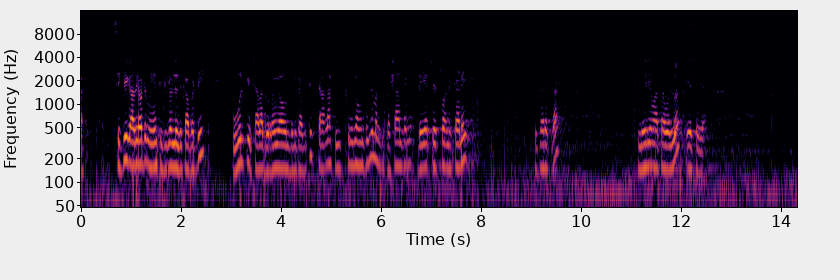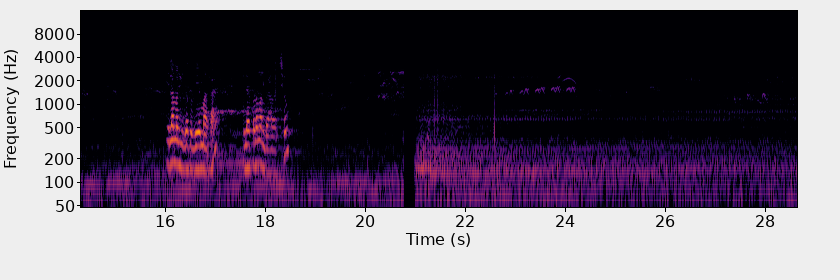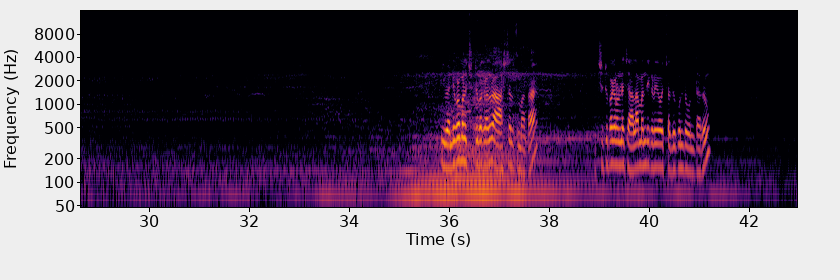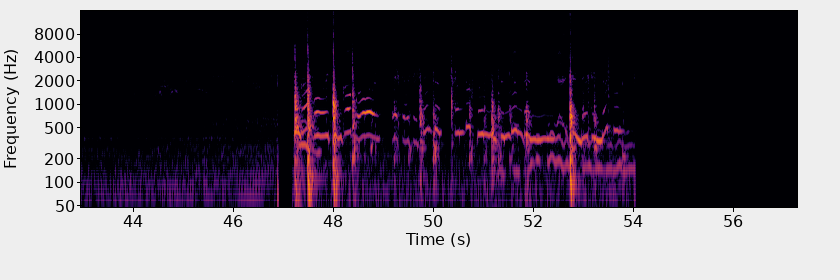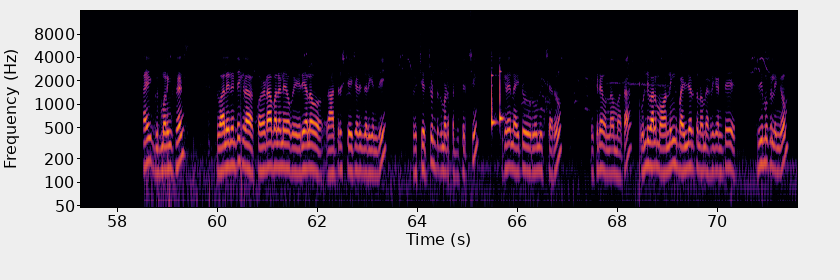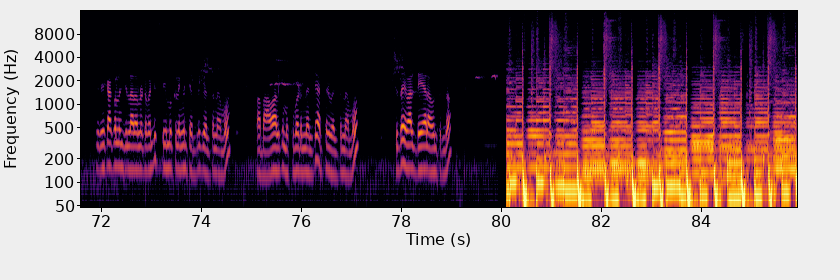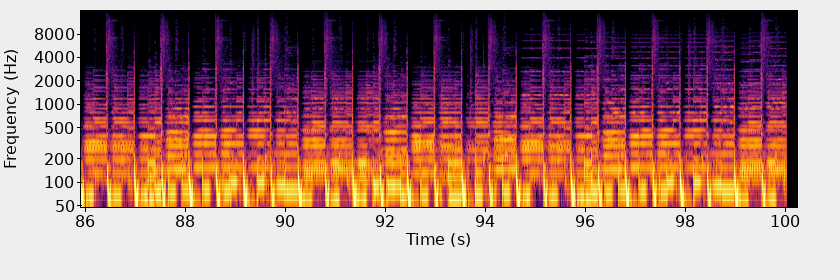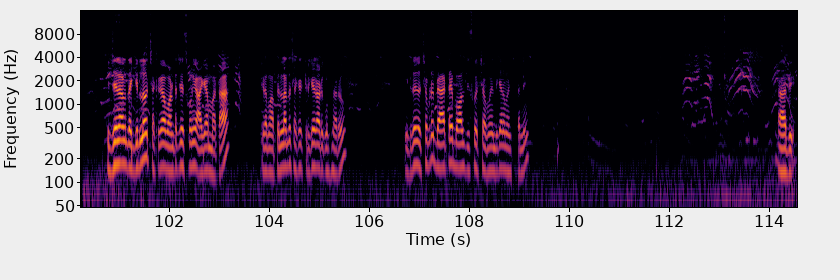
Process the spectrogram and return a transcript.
సిటీ కాదు కాబట్టి మెయిన్ సిటీలో లేదు కాబట్టి ఊరికి చాలా దూరంగా ఉంటుంది కాబట్టి చాలా పీస్ఫుల్గా ఉంటుంది. మనకి ప్రశాంతంగా ప్రేయర్ చేసుకోవడానికి కానీ చూసారు ఇక్కడ? మేరీ మాత వాళ్ళు ఏసయ్య. ఇలా మనకి ఇదొక వే మాట. ఇలా కూడా మనం రావచ్చు. ఇవన్నీ కూడా మన చుట్టుపక్కల హాస్టల్స్ అన్నమాట చుట్టుపక్కల ఉండే చాలామంది ఇక్కడికి వచ్చి చదువుకుంటూ ఉంటారు. హాయ్ గుడ్ మార్నింగ్ ఫ్రెండ్స్ ఇవాళ ఏంటంటే ఇక్కడ కొనడాబాల్ అనే ఒక ఏరియాలో రాత్రి స్టే చేయడం జరిగింది. ఇక్కడ చర్చ్ ఉంటుంది అన్నమాట పెద్ద చర్చి. ఇక్కడే నైట్ రూమ్ ఇచ్చారు. ఇక్కడే ఉన్నామన్నమాట. ఉండి వాళ్ళ మార్నింగ్ బయలుదేరుతున్నాము ఎక్కడికంటే శ్రీముఖలింగం శ్రీకాకుళం జిల్లాలో ఉన్నటువంటి శ్రీముఖలింగం టెంపుల్కి వెళ్తున్నాము. మా బావాలకి మొక్కుబడి ఉందంటే అటు సైడ్ వెళ్తున్నాము. చూద్దాం ఇవాళ డే ఎలా ఉంటుందో. విజయనగరం దగ్గరలో చక్కగా వంట చేసుకొని ఆగామన్నమాట. ఇక్కడ మా పిల్లలంతా చక్కగా క్రికెట్ ఆడుకుంటున్నారు. ఇంటి దగ్గర వచ్చినప్పుడు బ్యాటే బాల్ తీసుకొచ్చాము ఎందుకైనా మంచిదని. అది.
